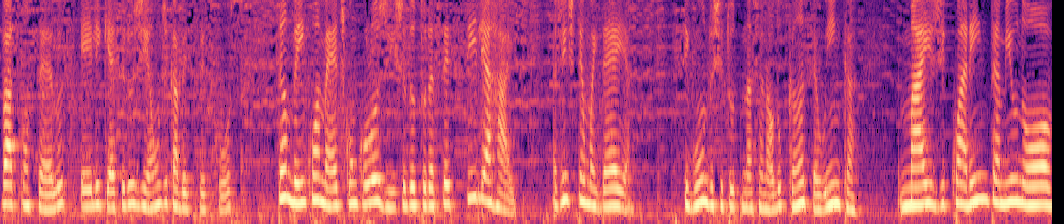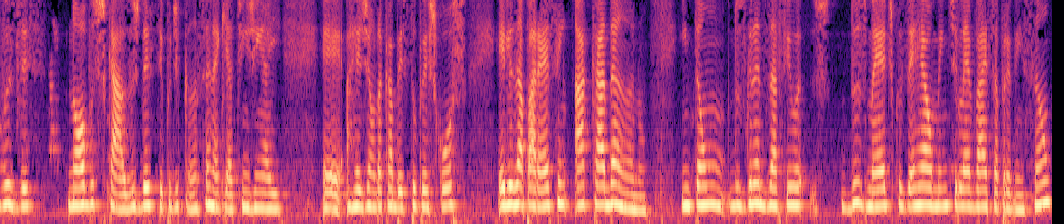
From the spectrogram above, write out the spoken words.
Vasconcelos, ele que é cirurgião de cabeça e pescoço, também com a médica oncologista doutora Cecília Reis. A gente tem uma ideia, segundo o Instituto Nacional do Câncer, o INCA, mais de 40 mil novos novos casos desse tipo de câncer, né, que atingem aí é, a região da cabeça do pescoço, eles aparecem a cada ano. Então, um dos grandes desafios dos médicos é realmente levar essa prevenção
